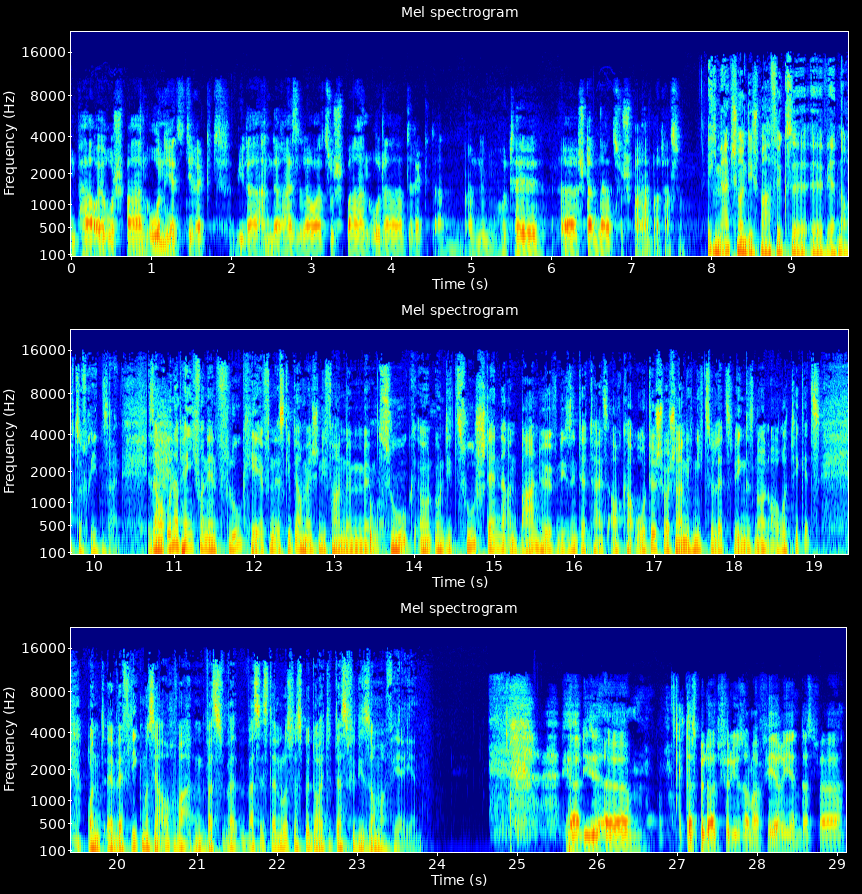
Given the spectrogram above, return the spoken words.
ein paar Euro sparen, ohne jetzt direkt wieder an der Reisedauer zu sparen oder direkt an, an einem Hotelstandard äh, zu sparen oder so. Ich merke schon, die Sparfüchse äh, werden auch zufrieden sein. Sagen wir, unabhängig von den Flughäfen, es gibt ja auch Menschen, die fahren mit, mit dem Zug und, und, die Zustände an Bahnhöfen, die sind ja teils auch chaotisch, wahrscheinlich nicht zuletzt wegen des 9-Euro-Tickets. Und äh, wer fliegt, muss ja auch warten. Was, was, was ist da los? Was bedeutet das für die Sommerferien? Ja, die, äh, das bedeutet für die Sommerferien, dass wir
